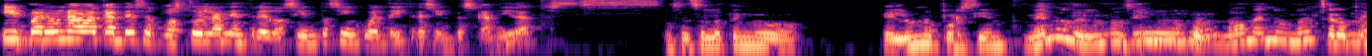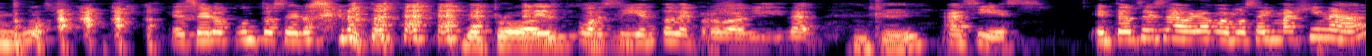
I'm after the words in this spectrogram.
Y para una vacante se postulan entre 250 y 300 candidatos. O sea, solo tengo el 1%. Menos del 1, sí, 1%, no, menos, no, el 0.2 Menos. El 0.00 de probabilidad. 3% de probabilidad. Ok. Así es. Entonces ahora vamos a imaginar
